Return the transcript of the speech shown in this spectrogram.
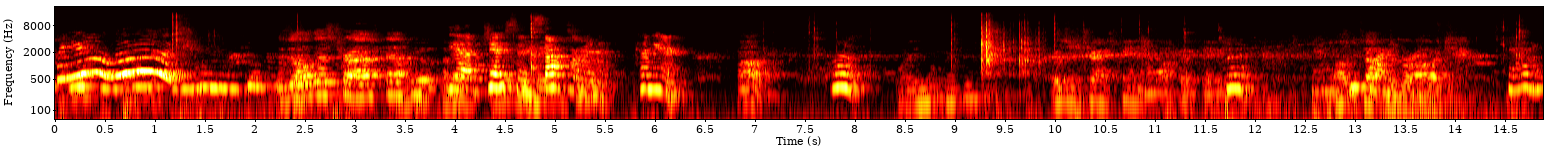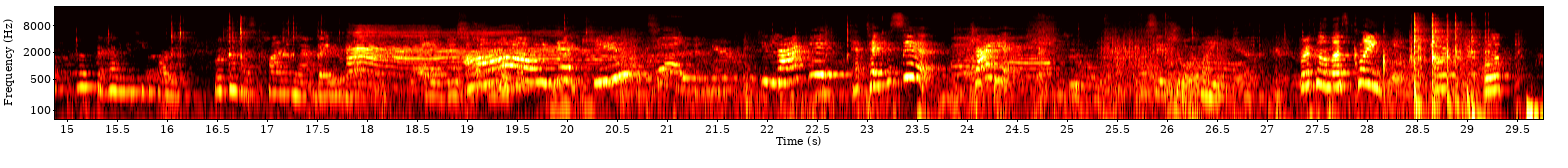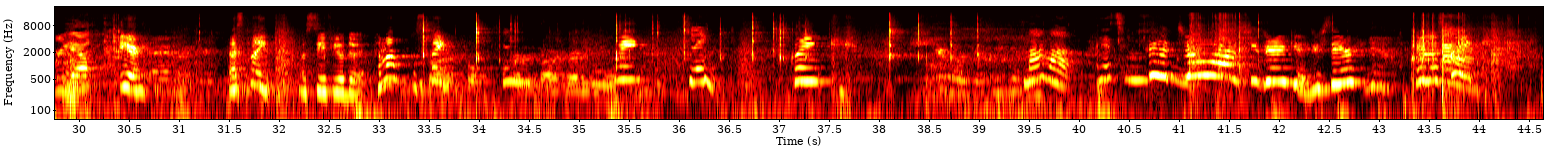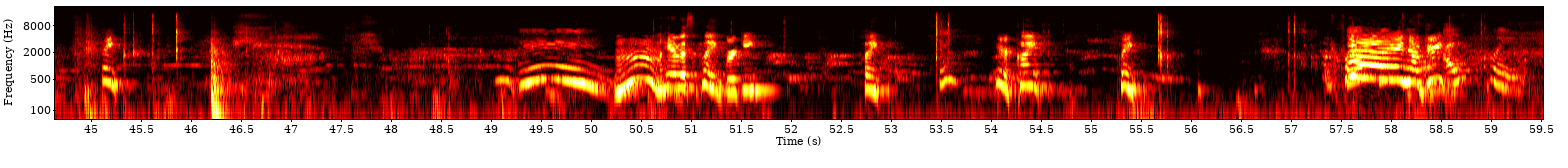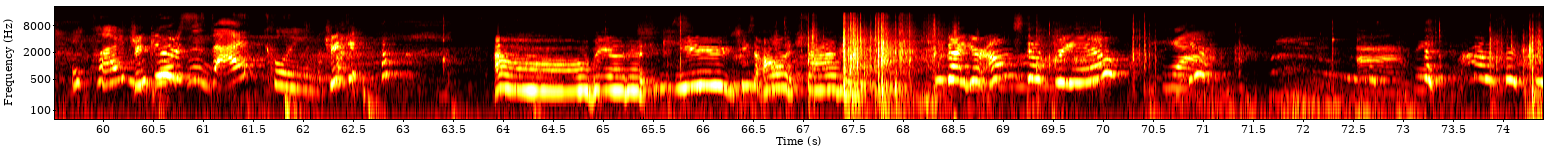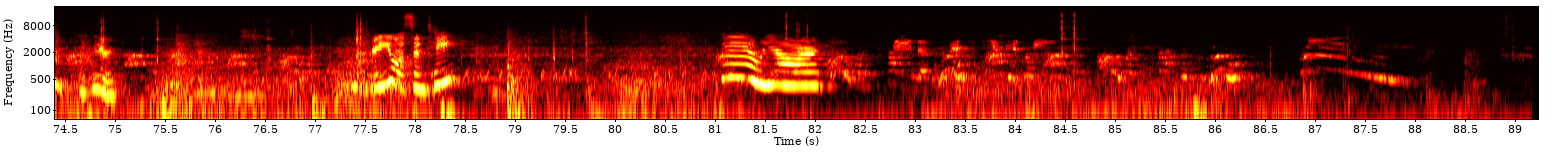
Brielle, look. Is all this trash, Kathy? Yeah, Jason, stop for a minute. Come here. Huh? Look. What do you want me to do? Where's your trash can at? I'll go take it. Look. On top of the garage. Daddy, look, they're having a tea party. Brooklynn has climbed that baby. All this Oh, is that cute? Do you like it? Ta- Take a sip. Try it. Let's see if she'll clink. Brooklynn, let's clink. Look, Brielle, here. Let's clink. Let's see if you'll do it. Come on, let's ready? Clink, Clink. clink. Mama, it's me. Good job. She drank it. Did you see her? Yeah. Mm. Mm, here, let's clink. Clink. Mmm. Mmm. Here, let's clink, Brookie. Clink. Here, clink. Clink. Yay! Now drink. Ice cream. It's quite Drink yours. This is ice cream. Drink it. Bill, that's cute. She's all excited. You got your own stuff, Brielle. Yeah. Ah, that was so cute. Here. Here, you want some tea?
